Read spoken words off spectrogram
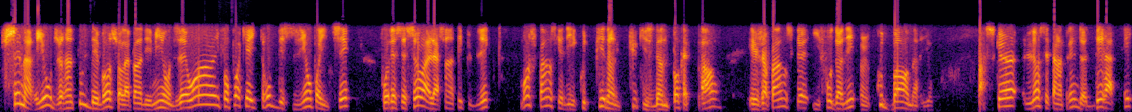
tu sais, Mario, durant tout le débat sur la pandémie, on disait Ouais, il faut pas qu'il y ait trop de décisions politiques, il faut laisser ça à la santé publique. Moi, je pense qu'il y a des coups de pied dans le cul qui se donnent pas quelque part, et je pense qu'il faut donner un coup de barre, Mario. Parce que là, c'est en train de déraper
